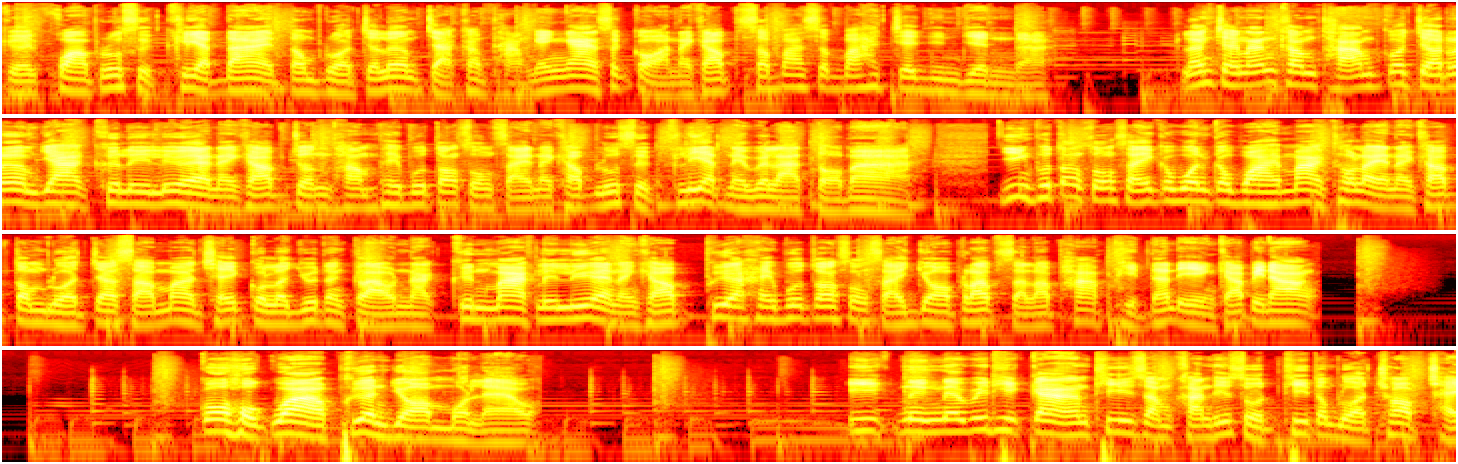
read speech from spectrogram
เกิดความรู้สึกเครียดได้ตำรวจจะเริ่มจากคำถามง่ายๆซะก่อนนะครับสบายๆใจเย็นๆนะหลังจากนั้นคำถามก็จะเริ่มยากขึ้นเรื่อยๆนะครับจนทำให้ผู้ต้องสงสัยนะครับรู้สึกเครียดในเวลาต่อมา ยิ่งผู้ต้องสงสัยกระวนกระวายมากเท่าไหร่นะครับตำรวจจะสามารถใช้กลยุทธ์ดังกล่าวหนักขึ้นมากเรื่อยๆนะครับเพื่อให้ผู้ต้องสงสัยยอมรับสารภาพผิดนั่นเองครับพี่น้องโกหกว่าเพื่อนยอมหมดแล้วอีกหนึ่งในวิธีการที่สำคัญที่สุดที่ตำรวจชอบใช้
